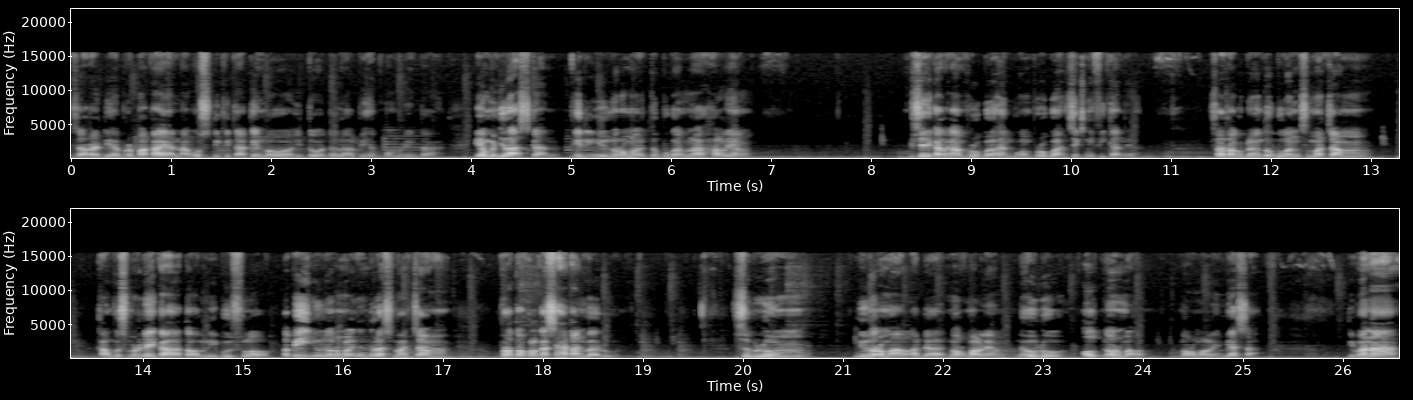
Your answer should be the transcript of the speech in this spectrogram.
cara dia berpakaian aku sedikit yakin bahwa itu adalah pihak pemerintah. Dia menjelaskan jadi new normal itu bukanlah hal yang bisa dikatakan perubahan bukan perubahan signifikan ya. Saat aku bilang itu bukan semacam kampus merdeka atau omnibus law. Tapi new normal ini adalah semacam protokol kesehatan baru. Sebelum new normal ada normal yang dahulu old normal normal yang biasa. Di mana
